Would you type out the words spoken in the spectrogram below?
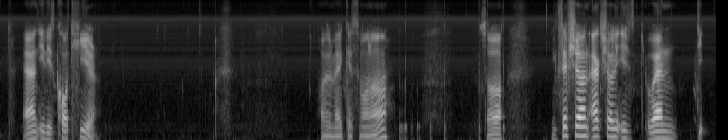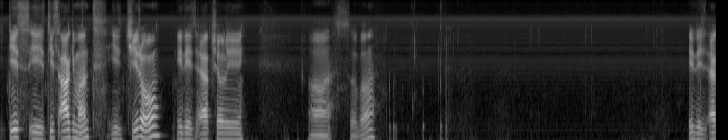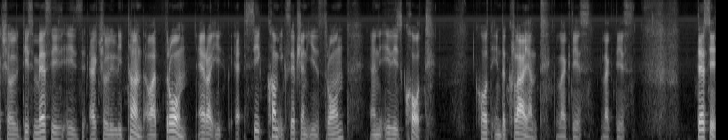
And it is caught here. I will make it smaller. So exception actually is when this is this argument is zero. It is actually uh, server. It is actually this message is actually returned or thrown. Error is, see COM exception is thrown and it is caught caught in the client like this like this. That's it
